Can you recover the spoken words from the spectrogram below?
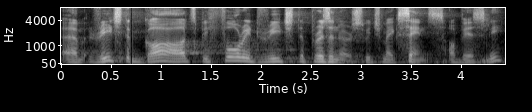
um, reached the guards before it reached the prisoners, which makes sense, obviously.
